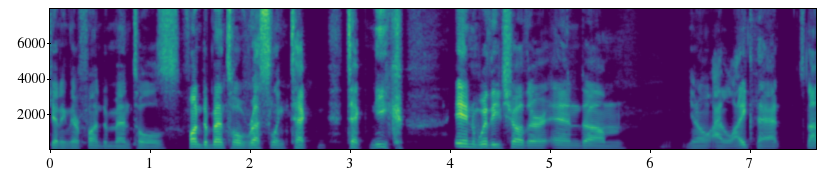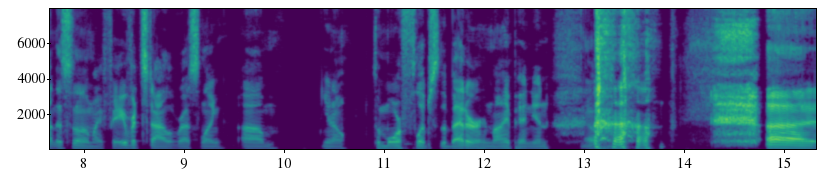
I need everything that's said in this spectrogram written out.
getting their fundamentals, fundamental wrestling tech technique in with each other, and um, you know, I like that. It's not necessarily my favorite style of wrestling. Um, you know, the more flips, the better, in my opinion. No, uh,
